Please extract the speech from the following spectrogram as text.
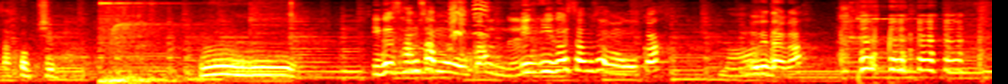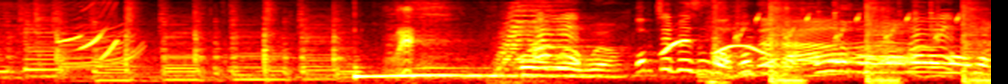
닭꼬치 봐. 이거 삼사 먹을까? 이, 이거 삼사 먹을까? 여기다가? 뭐야 뭐야 뭐야. 껍질 뺏은 거 어떡해? 어머 어머 어머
